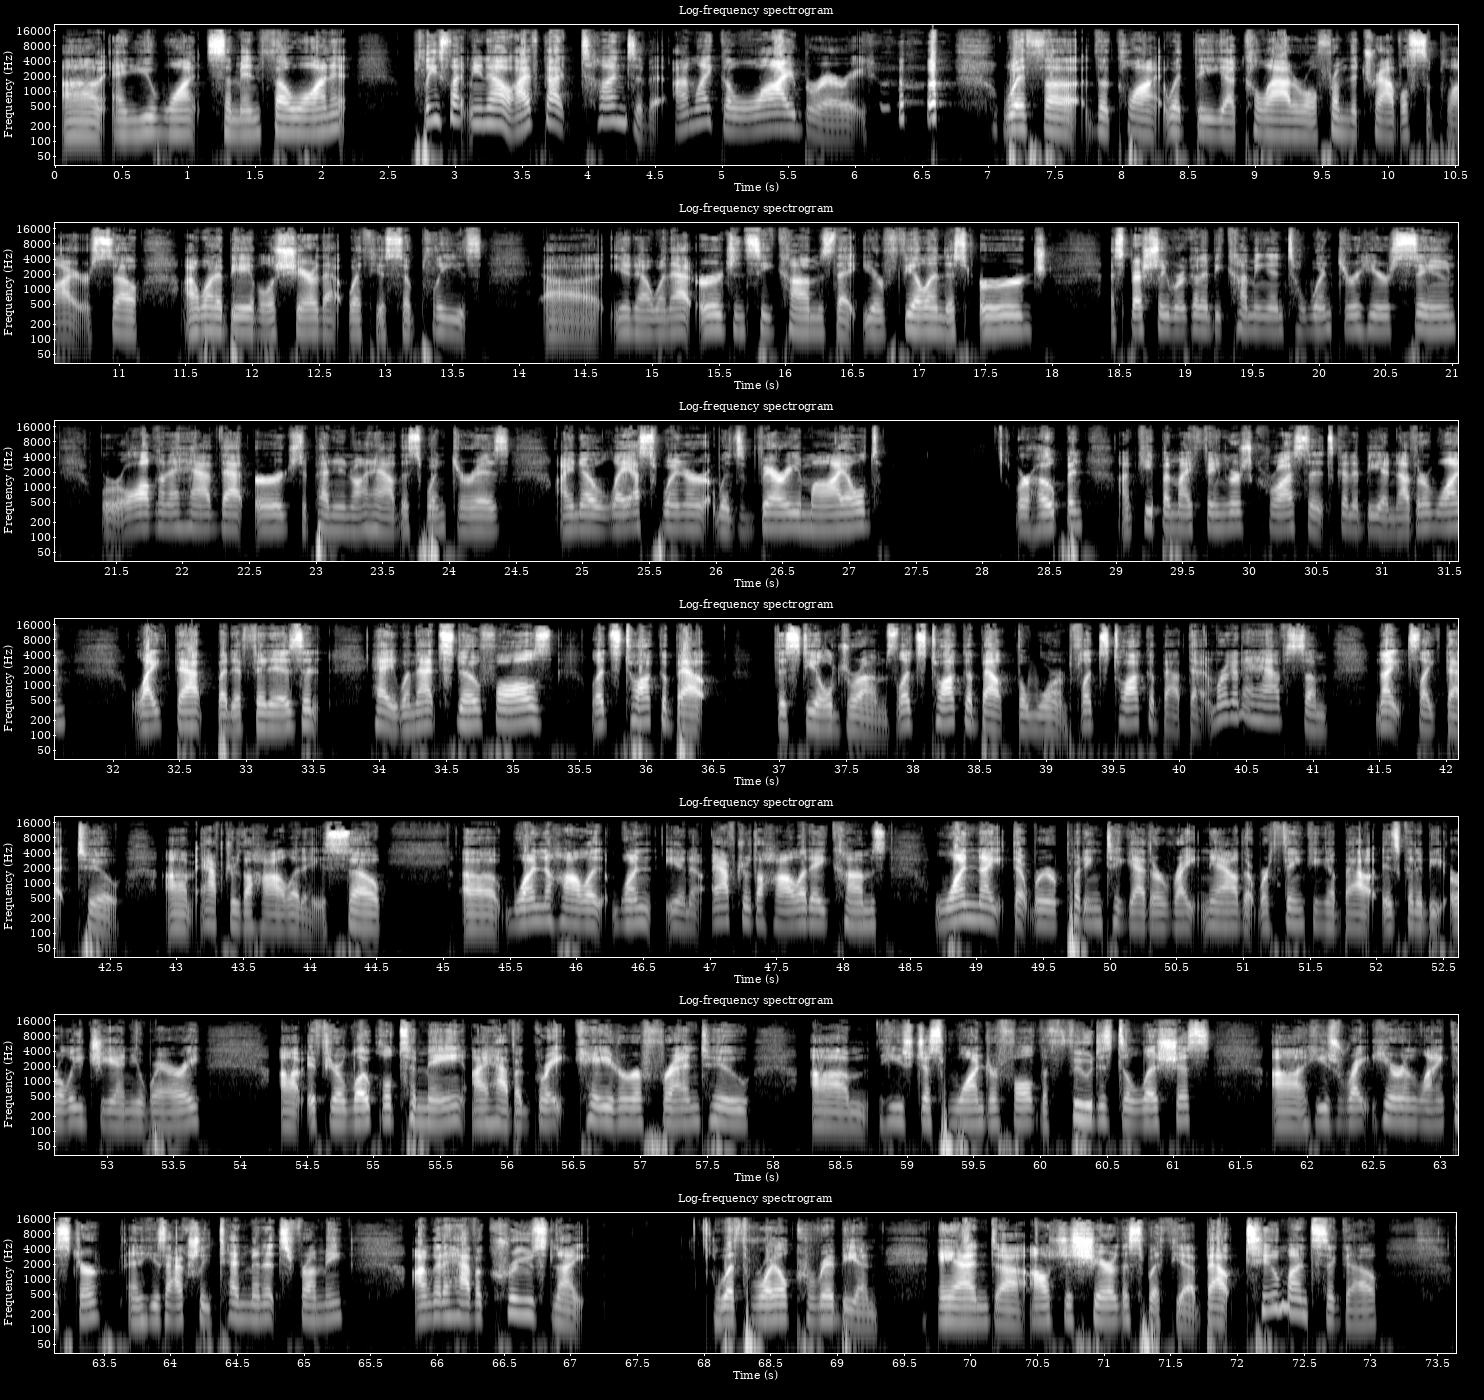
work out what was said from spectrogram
uh, and you want some info on it, please let me know. I've got tons of it. I'm like a library with uh, the client with the uh, collateral from the travel suppliers. So I want to be able to share that with you. So please, uh, you know, when that urgency comes, that you're feeling this urge. Especially, we're going to be coming into winter here soon. We're all going to have that urge depending on how this winter is. I know last winter it was very mild. We're hoping, I'm keeping my fingers crossed that it's going to be another one like that. But if it isn't, hey, when that snow falls, let's talk about the steel drums. Let's talk about the warmth. Let's talk about that. And we're going to have some nights like that too um, after the holidays. So, uh, one holiday, one, you know, after the holiday comes, one night that we're putting together right now that we're thinking about is going to be early January. Uh, if you're local to me, I have a great caterer friend who um, he's just wonderful. The food is delicious. Uh, he's right here in Lancaster, and he's actually 10 minutes from me. I'm going to have a cruise night with Royal Caribbean, and uh, I'll just share this with you. About two months ago,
